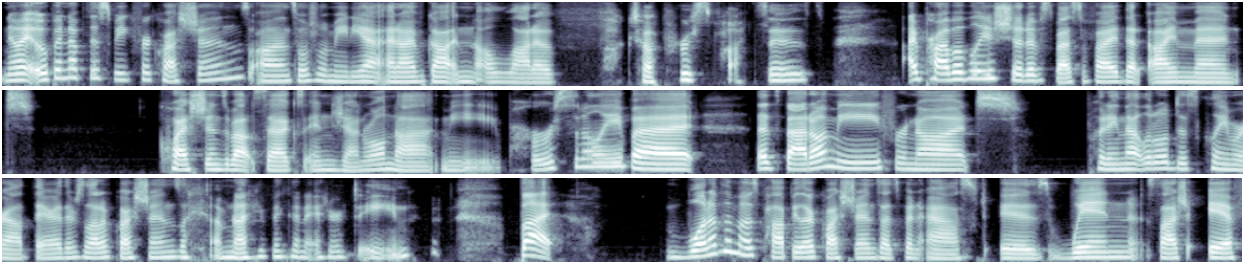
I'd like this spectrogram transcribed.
Now I opened up this week for questions on social media and I've gotten a lot of fucked up responses. I probably should have specified that I meant questions about sex in general, not me personally, but that's bad on me for not putting that little disclaimer out there. There's a lot of questions like I'm not even going to entertain. but one of the most popular questions that's been asked is when slash if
